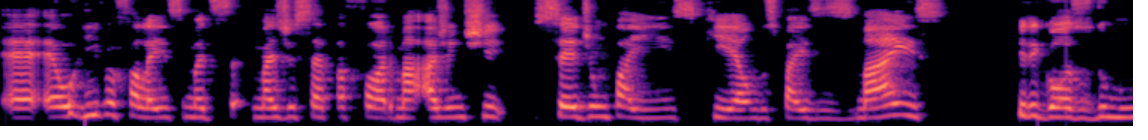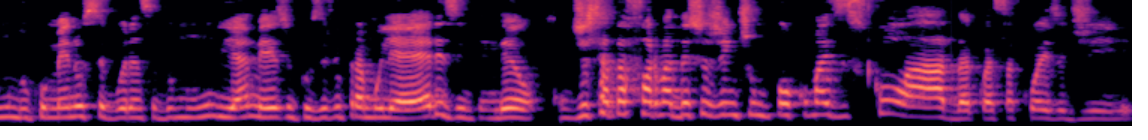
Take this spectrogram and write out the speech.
É, é horrível falar isso, mas, mas de certa forma a gente ser de um país que é um dos países mais perigosos do mundo, com menos segurança do mundo, e é mesmo, inclusive para mulheres, entendeu? De certa forma, deixa a gente um pouco mais escolada com essa coisa de,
